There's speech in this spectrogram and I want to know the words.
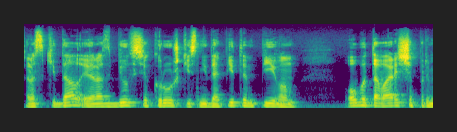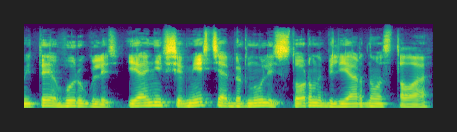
раскидал и разбил все кружки с недопитым пивом. Оба товарища Прометея выругались, и они все вместе обернулись в сторону бильярдного стола.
